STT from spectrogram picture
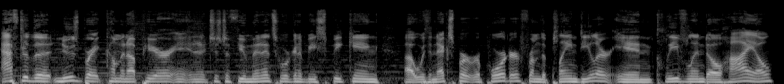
After the news break coming up here in just a few minutes, we're going to be speaking uh, with an expert reporter from the Plain Dealer in Cleveland, Ohio.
